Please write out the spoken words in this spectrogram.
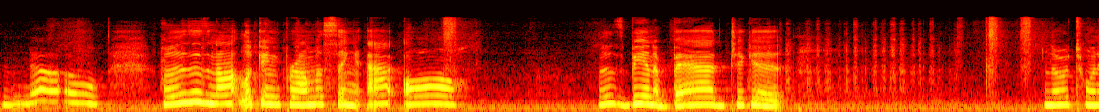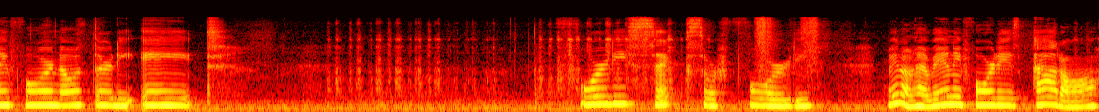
No, well, this is not looking promising at all. This is being a bad ticket. No 24, no 38. 46 or 40. We don't have any 40s at all.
